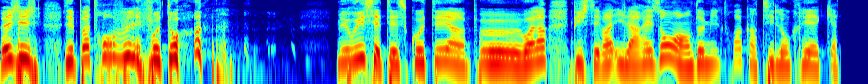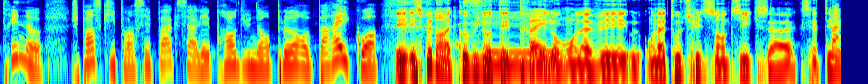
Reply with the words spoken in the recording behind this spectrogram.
J'ai pas trop revu les photos. Mais oui, c'était ce côté un peu. Voilà. Puis c'est vrai, il a raison. En 2003, quand ils l'ont créé avec Catherine, euh, je pense qu'ils ne pensaient pas que ça allait prendre une ampleur pareille. Quoi. Et est-ce que dans la communauté de trail, on, avait, on a tout de suite senti que, ça, que c'était bah,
